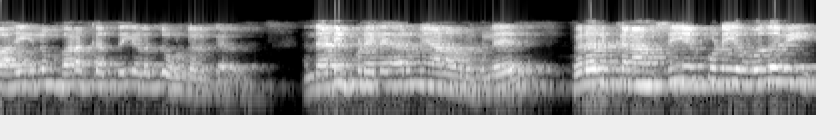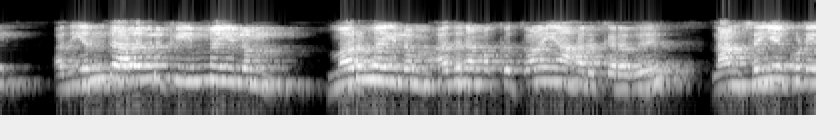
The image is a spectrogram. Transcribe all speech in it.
வகையிலும் வரக்கத்தை இழந்து கொண்டிருக்கிறது. அந்த அடிப்படையிலே அருமையானவர்களே பிறருக்கு நாம் செய்யக்கூடிய உதவி அது எந்த அளவிற்கு இம்மையிலும் மறுமையிலும் அது நமக்கு துணையாக இருக்கிறது. நாம் செய்யக்கூடிய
